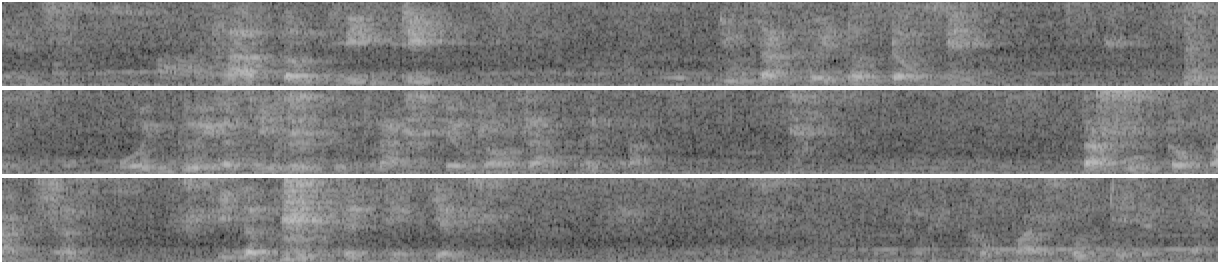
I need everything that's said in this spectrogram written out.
thức Tha tâm biến tri. Chúng ta khởi tâm đồng niệm Mỗi người ở thế giới cực lạc đều rõ ràng minh bạch. Ta muốn cầu vãng sanh. Khi lâm chung đến thiện dịch Không phải vấn đề đơn giản.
